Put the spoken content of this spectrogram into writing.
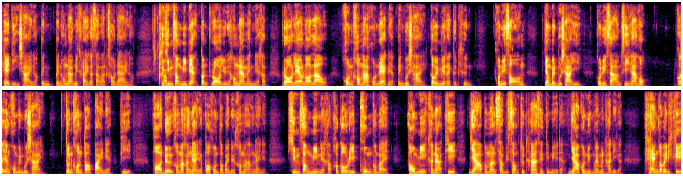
เพศหญิงชายเนาะเป็นเป็นห้องน้ำที่ใครก็สามารถเข้าได้เนาะ คือคิมซองมินเนี่ยก็รออยู่ในห้องน้ำแห่งเนี้ยครับรอแล้วรอเล่า คนเข้ามาคนแรกเนี่ยเป็นผู้ชายก็ไม่มีอะไรเกิดขึ้น คนที่สองยังเป็นผู้ชายอีก คนที่สามสี่ห้าหกก็ยังคงเป็นผู้ชาย จนคนต่อไปเนี่ยพี่พอเดินเข้ามาข้างในเนี่ยพอคนต่อไปเดินเข้ามาข้างในเนี่ยคิมซองมินเนี่ยครับเขาก็รีบพุ่งเข้าไป เอามีดขนาดที่ยาวประมาณ 32.5เซนติเมตรอะยาวกว่าหนึ่งไม้บรรทัดอีกอะแทงเข้าไปที่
